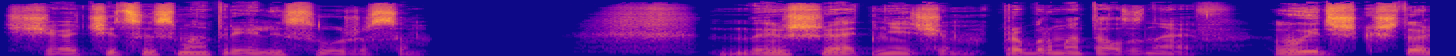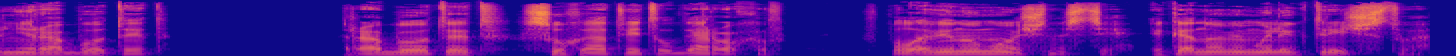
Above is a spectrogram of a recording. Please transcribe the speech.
Счетчицы смотрели с ужасом. «Дышать нечем», — пробормотал Знаев. «Вытяжка, что ли, не работает?» «Работает», — сухо ответил Горохов. «В половину мощности. Экономим электричество».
